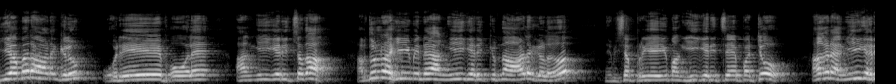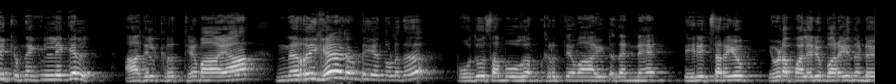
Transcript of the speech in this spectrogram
യമൻ ആണെങ്കിലും ഒരേപോലെ അംഗീകരിച്ചതാ. അബ്ദുൾ റഹീമിനെ അംഗീകരിക്കുന്ന ആളുകൾ നിമിഷപ്രിയയും അംഗീകരിച്ചേ പറ്റൂ. അങ്ങനെ അംഗീകരിക്കുന്നില്ലെങ്കിൽ അതിൽ കൃത്യമായ നെറികേടുണ്ട് എന്നുള്ളത് പൊതുസമൂഹം കൃത്യമായിട്ട് തന്നെ തിരിച്ചറിയും. ഇവിടെ പലരും പറയുന്നുണ്ട്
